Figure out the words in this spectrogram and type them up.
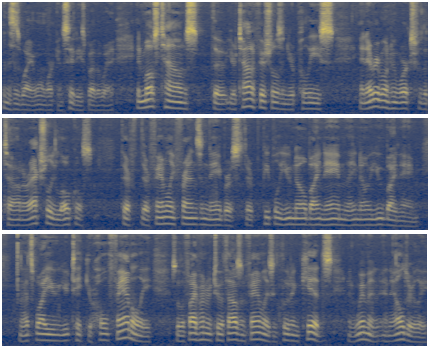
and this is why it won't work in cities, by the way. In most towns, the your town officials and your police and everyone who works for the town are actually locals. They're family, friends, and neighbors. They're people you know by name. They know you by name. And that's why you, you take your whole family, so the 500 to 1,000 families, including kids and women and elderly,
